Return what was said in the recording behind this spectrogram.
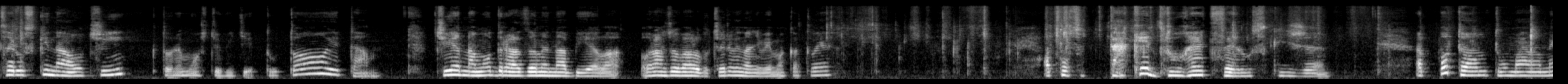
cerusky na oči, ktoré môžete vidieť. Tuto je tam. Čierna, modrá, zelená, biela, oranžová alebo červená, neviem aká to je. A to sú také dlhé cerusky, že... A potom tu máme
